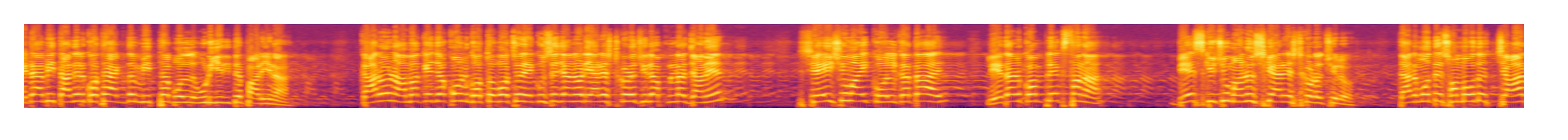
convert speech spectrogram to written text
এটা আমি তাদের কথা একদম মিথ্যা বল, উড়িয়ে দিতে পারি না। কারণ আমাকে যখন গত বছর একুশে জানুয়ারি অ্যারেস্ট করেছিল, আপনারা জানেন, সেই সময় কলকাতায় লেদার কমপ্লেক্স থানা বেশ কিছু মানুষকে অ্যারেস্ট করেছিল। তার মধ্যে সম্ভবত চার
